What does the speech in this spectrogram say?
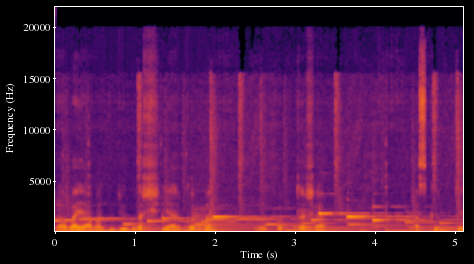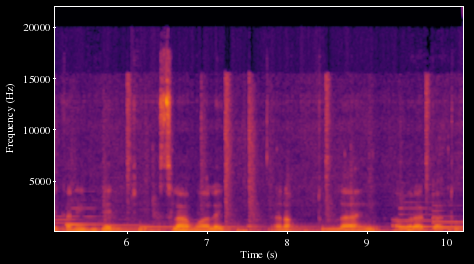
সবাই আমার ভিডিওগুলো শেয়ার করবেন। এই প্রত্যাশা। আজকের মতো এখানেই বিদায় নিচ্ছি। আসসালামু আলাইকুম রহমতুল্লাহ আবরাকাতুহ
